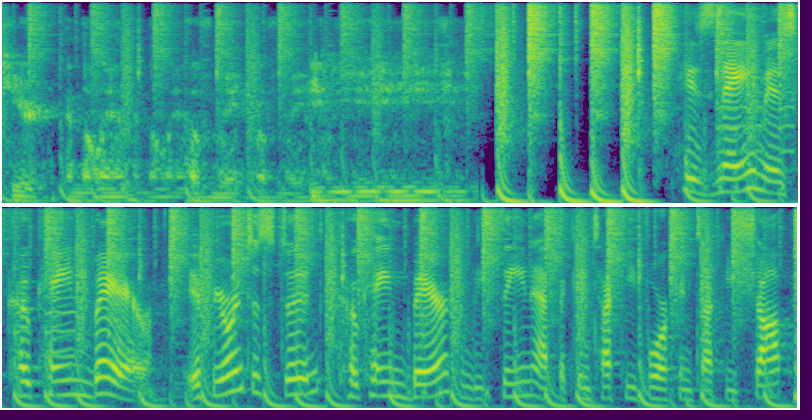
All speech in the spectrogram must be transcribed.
here in the land, in the land of me, of me. His name is Cocaine Bear. If you're interested, Cocaine Bear can be seen at the Kentucky for Kentucky shop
